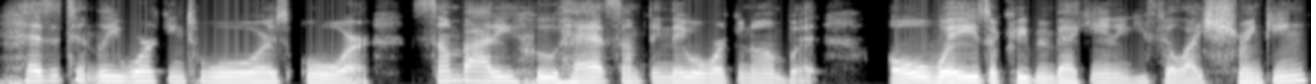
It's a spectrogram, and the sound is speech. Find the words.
hesitantly working towards or somebody who had something they were working on but old ways are creeping back in and you feel like shrinking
